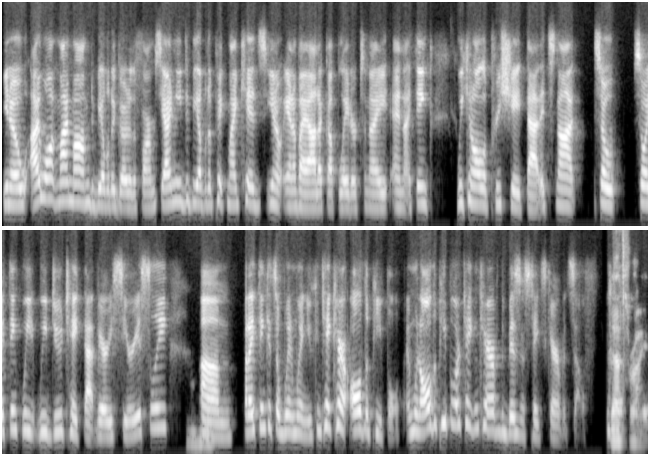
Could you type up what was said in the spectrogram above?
you know i want my mom to be able to go to the pharmacy. I need to be able to pick my kids you know antibiotic up later tonight. And i think we can all appreciate that. It's not so so i think we we do take that very seriously. Mm-hmm. um but i think it's a win-win. You can take care of all the people. And when all the people are taken care of the business takes care of itself. That's right.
